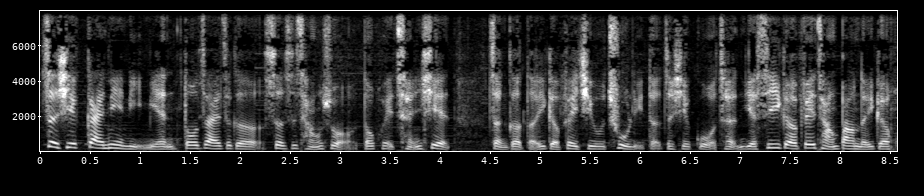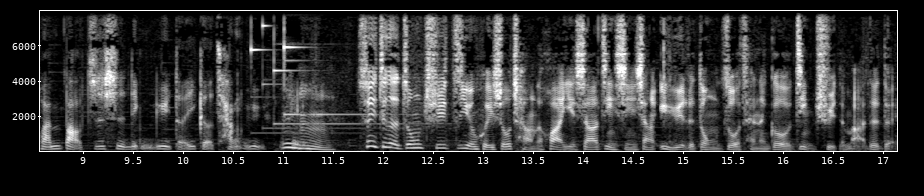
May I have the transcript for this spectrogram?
这些概念里面都在这个设施场所都会呈现。整个的一个废弃物处理的这些过程，也是一个非常棒的一个环保知识领域的一个场域。嗯，所以这个中区资源回收场的话，也是要进行像预约的动作才能够进去的嘛，对不对？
